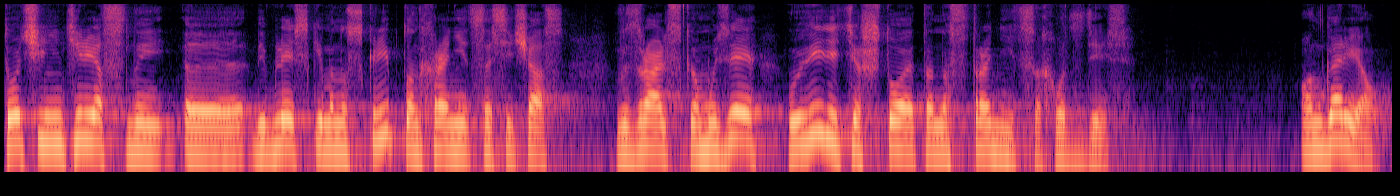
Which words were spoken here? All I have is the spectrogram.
это очень интересный э, библейский манускрипт, он хранится сейчас в Израильском музее. Вы видите, что это на страницах вот здесь? Он горел.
